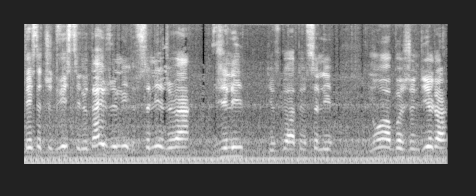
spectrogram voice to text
1200 людей в, жилі, в селі живе в жилі. хотів сказати в селі. Ну а без жондіра.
